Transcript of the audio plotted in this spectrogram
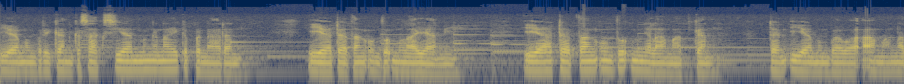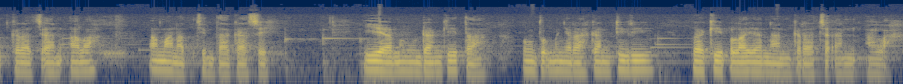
Ia memberikan kesaksian mengenai kebenaran. Ia datang untuk melayani. Ia datang untuk menyelamatkan, dan ia membawa amanat kerajaan Allah, amanat cinta kasih. Ia mengundang kita untuk menyerahkan diri bagi pelayanan kerajaan Allah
